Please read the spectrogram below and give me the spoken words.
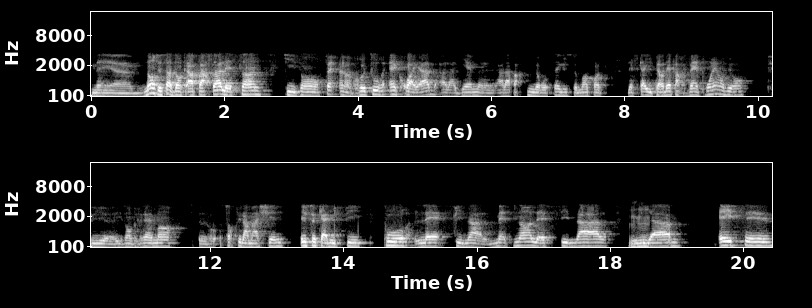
Mais non, c'est ça. Donc à part ça, les Suns qu'ils ont fait un retour incroyable à la game, euh, à la partie numéro 5, justement, contre les Sky. Ils perdaient par 20 points environ. Puis euh, ils ont vraiment euh, sorti la machine et se qualifient pour les finales. Maintenant, les finales, mhm. William, Aces,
